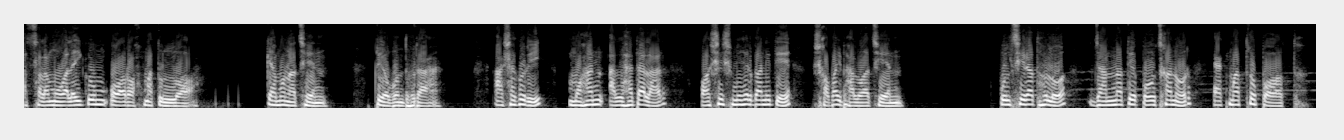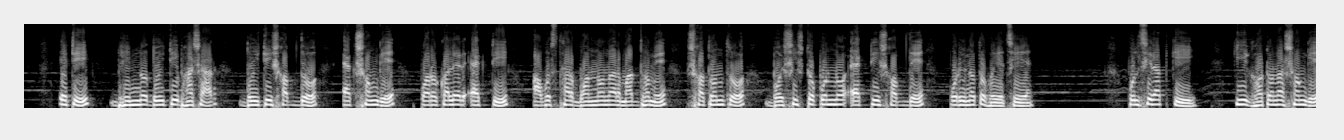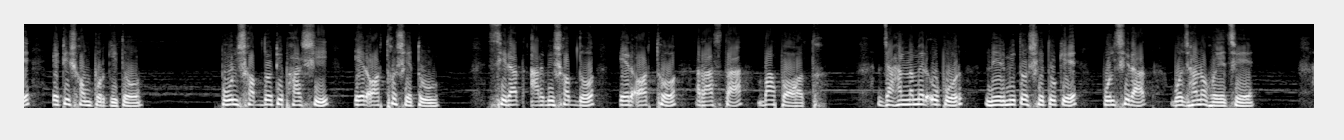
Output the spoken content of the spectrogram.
আসসালামু আলাইকুম ও রহমাতুল্লাহ। কেমন আছেন? প্রিয় বন্ধুরা, আশা করি মহান আল্লাহ তালার অশেষ মেহেরবানিতে সবাই ভালো আছেন। পুলসিরাত হল জান্নাতে পৌঁছানোর একমাত্র পথ। এটি ভিন্ন দুইটি ভাষার দুইটি শব্দ একসঙ্গে পরকালের একটি অবস্থার বর্ণনার মাধ্যমে স্বতন্ত্র বৈশিষ্ট্যপূর্ণ একটি শব্দে পরিণত হয়েছে। পুলসিরাত কি? কি ঘটনার সঙ্গে এটি সম্পর্কিত? পুল শব্দটি ফার্সি, এর অর্থ সেতু। সিরাত আরবি শব্দ, এর অর্থ রাস্তা বা পথ। জাহান্নামের উপর নির্মিত সেতুকে পুলসিরাত বোঝানো হয়েছে।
